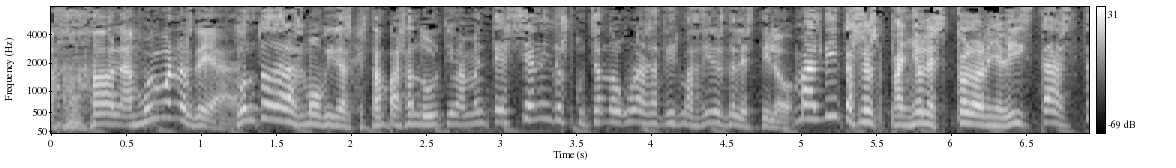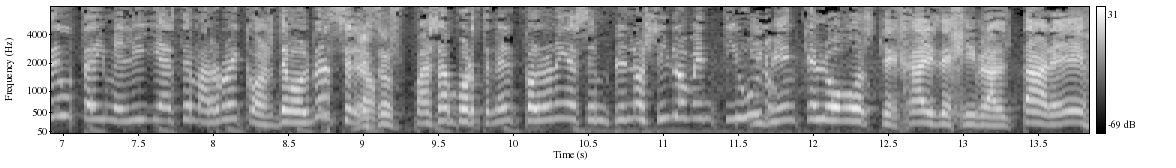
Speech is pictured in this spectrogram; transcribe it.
Ah, Hola, muy buenos días. Con todas las movidas que están pasando últimamente, se han ido escuchando algunas afirmaciones del estilo Malditos españoles colonialistas, Ceuta y Melilla es de Marruecos, devolvérselo. Eso os pasa por tener colonias en pleno siglo XXI. Y bien que luego os quejáis de Gibraltar, ¿eh?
